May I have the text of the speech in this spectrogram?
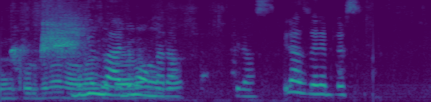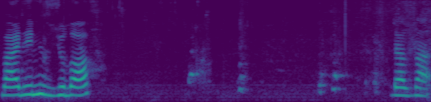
Bugün verdim onlara biraz. Biraz verebilirsin. Verdiğimiz yulaf. Birazdan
